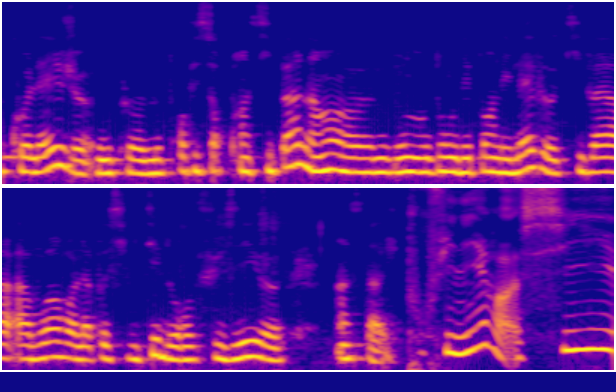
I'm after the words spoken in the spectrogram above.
collège, donc euh, le professeur principal hein, euh, dont, dépend l'élève, qui va avoir la possibilité de refuser euh, un stage. Pour finir, si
